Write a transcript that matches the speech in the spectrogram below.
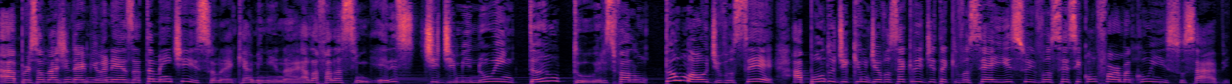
A personagem da Hermione é exatamente isso, né? Que é a menina. Ela fala assim: eles te diminuem tanto, eles falam tão mal de você, a ponto de que um dia você acredita que você é isso e você se conforma com isso, sabe?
